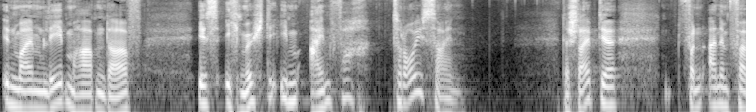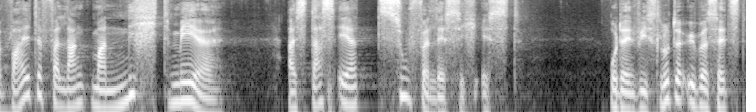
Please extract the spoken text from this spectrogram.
in meinem Leben haben darf, ist, ich möchte ihm einfach treu sein. Da schreibt er, von einem Verwalter verlangt man nicht mehr, als dass er zuverlässig ist. Oder wie es Luther übersetzt,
